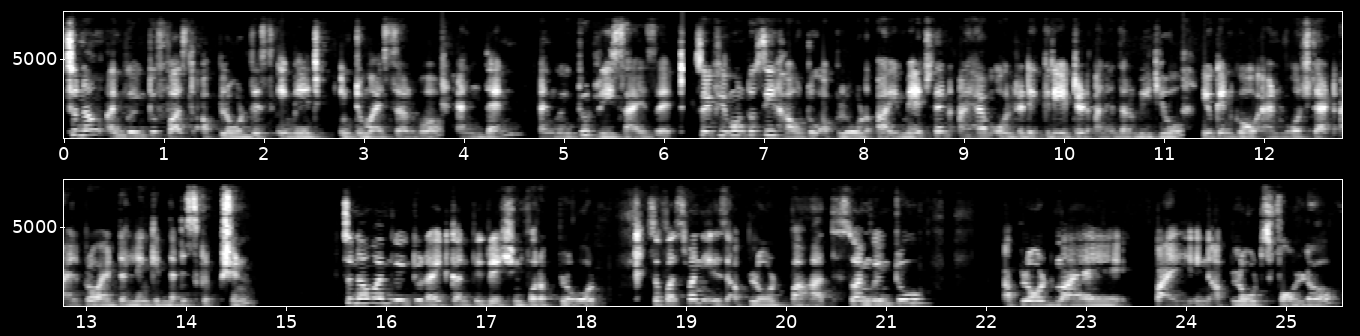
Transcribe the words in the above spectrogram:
So now I'm going to first upload this image into my server and then I'm going to resize it. So if you want to see how to upload a image then I have already created another video. You can go and watch that. I'll provide the link in the description. So now I'm going to write configuration for upload. So first one is upload path. So I'm going to upload my file in uploads folder.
